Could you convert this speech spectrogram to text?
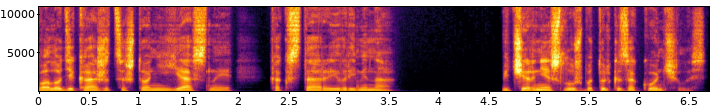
Володе кажется, что они ясные — как в старые времена. Вечерняя служба только закончилась.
